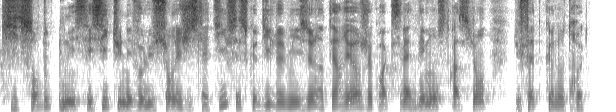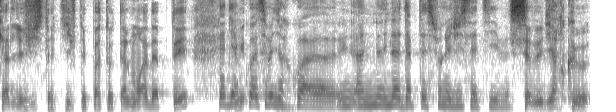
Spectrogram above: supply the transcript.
qui sans doute nécessite une évolution législative. C'est ce que dit le ministre de l'Intérieur. Je crois que c'est la démonstration du fait que notre cadre législatif n'est pas totalement adapté. C'est-à-dire quoi? Ça veut dire quoi une, une, adaptation législative? Ça veut dire que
